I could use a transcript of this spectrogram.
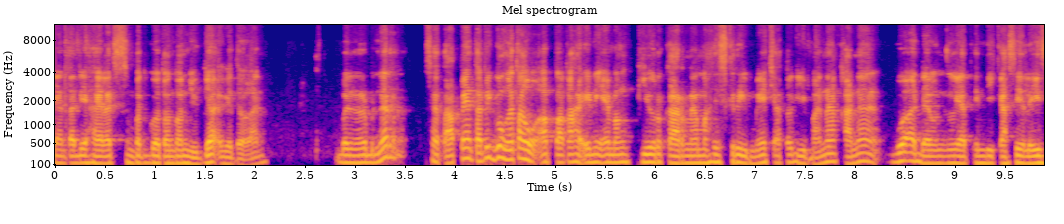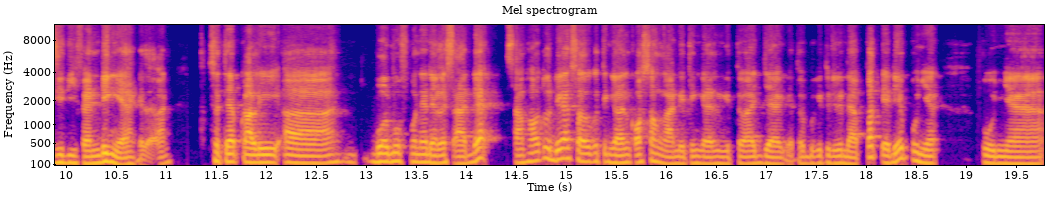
yang tadi highlight sempat gue tonton juga gitu kan. Bener-bener setupnya tapi gue nggak tahu apakah ini emang pure karena masih scrimmage atau gimana karena gue ada ngeliat indikasi lazy defending ya gitu kan setiap kali uh, ball movementnya Dallas ada, somehow tuh dia selalu ketinggalan kosong kan, ditinggalin gitu aja gitu. Begitu dia dapat ya dia punya punya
